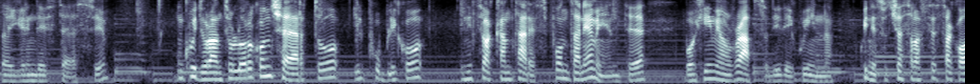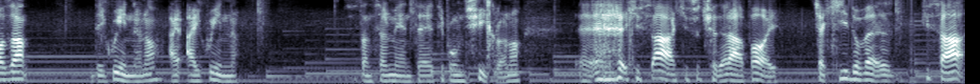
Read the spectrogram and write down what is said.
dai Green Day stessi, in cui durante un loro concerto il pubblico iniziò a cantare spontaneamente Bohemian Rhapsody dei Queen. Quindi è successa la stessa cosa dei Queen, no? Ai, ai Queen. Sostanzialmente è tipo un ciclo, no? Eh, chissà chi succederà poi. Cioè, chi dove. Chissà,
